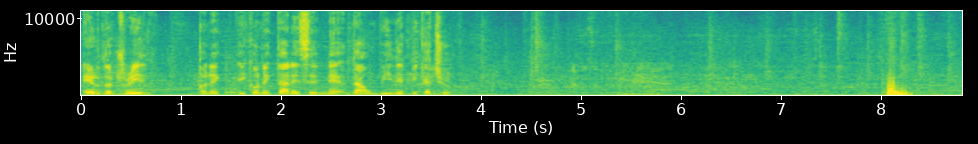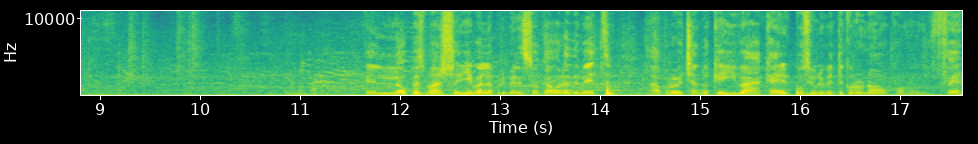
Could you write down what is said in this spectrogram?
Air y conectar ese Down B de Pikachu. El López Smash se lleva la primera stock ahora de Bet, aprovechando que iba a caer posiblemente con con un Fer.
